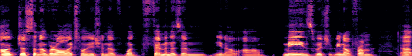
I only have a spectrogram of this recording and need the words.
Uh, just an overall explanation of what feminism, you know, uh, means, which you know, from uh,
